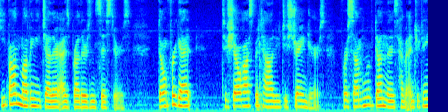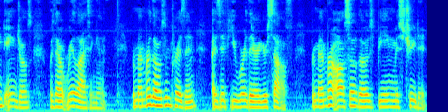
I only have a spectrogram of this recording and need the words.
Keep on loving each other as brothers and sisters. Don't forget to show hospitality to strangers for some who have done this have entertained angels without realizing it. Remember those in prison as if you were there yourself. Remember also those being mistreated,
